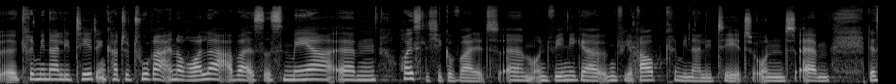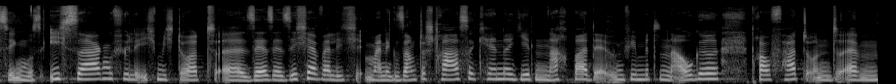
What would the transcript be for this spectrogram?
äh, Kriminalität in Katutura eine Rolle, aber es ist mehr ähm, häusliche Gewalt ähm, und weniger irgendwie Raubkriminalität. Und ähm, deswegen muss ich sagen, fühle ich mich dort äh, sehr, sehr sicher, weil ich meine gesamte Straße kenne, jeden Nachbar, der irgendwie mit ein Auge drauf hat. Und ähm,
